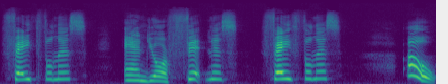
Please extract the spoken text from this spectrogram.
faithfulness and your fitness faithfulness? Oh,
